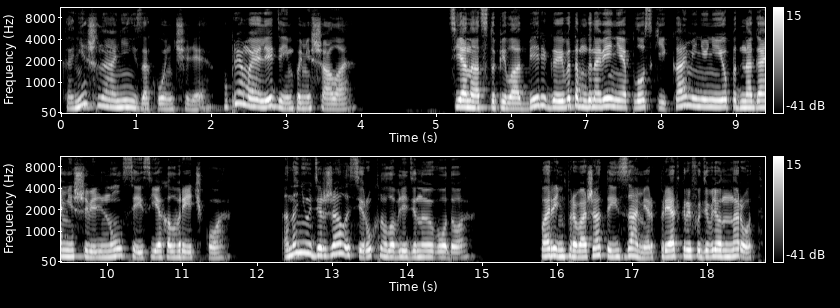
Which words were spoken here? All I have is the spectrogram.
Конечно, они не закончили. Упрямая леди им помешала. Тьяна отступила от берега, и в это мгновение плоский камень у нее под ногами шевельнулся и съехал в речку. Она не удержалась и рухнула в ледяную воду. Парень провожатый замер, приоткрыв удивленно рот.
